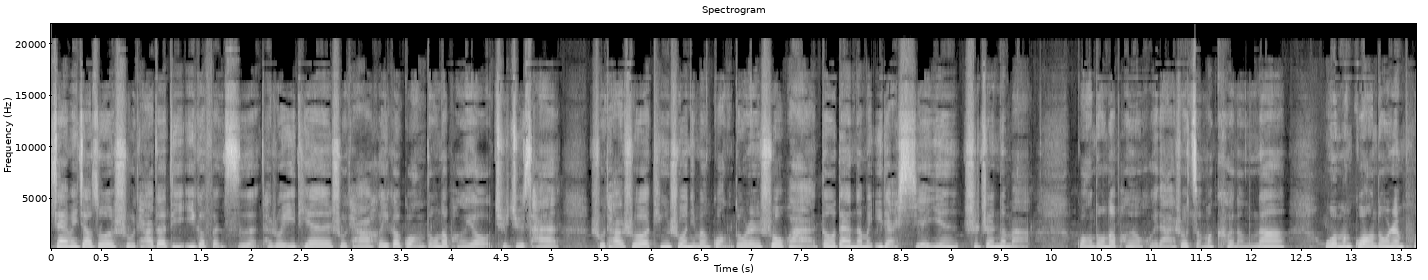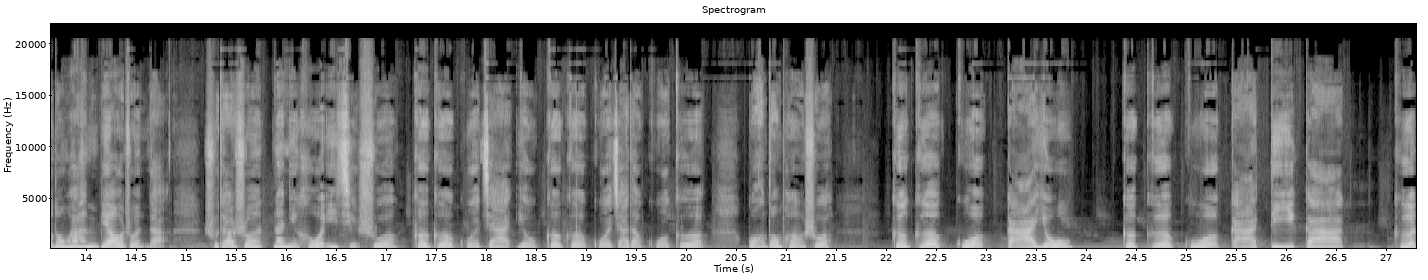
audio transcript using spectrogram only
下一位叫做薯条的第一个粉丝，他说一天薯条和一个广东的朋友去聚餐，薯条说：“听说你们广东人说话都带那么一点谐音，是真的吗？”广东的朋友回答说：“怎么可能呢？我们广东人普通话很标准的。”薯条说：“那你和我一起说，各个国家有各个国家的国歌。”广东朋友说：“哥哥过嘎油，哥哥过嘎滴嘎，个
